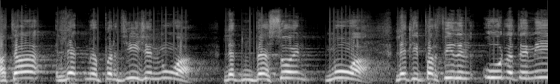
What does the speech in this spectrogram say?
Ata le t'më përgjigjen mua, le t'më besojnë mua, le t'i përfillin urdhnat e mi,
